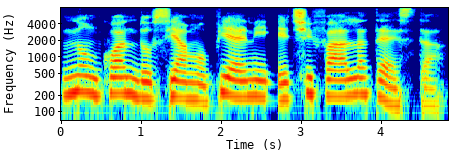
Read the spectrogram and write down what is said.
Non quando siamo pieni e ci fa la testa.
